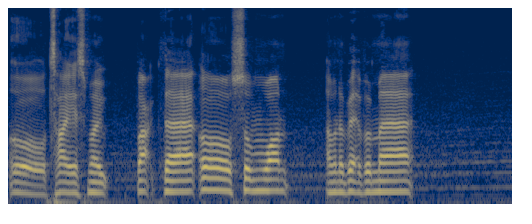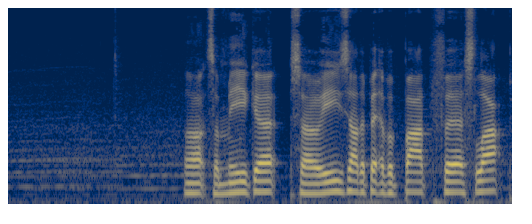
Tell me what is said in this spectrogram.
Oh, tyre smoke back there. Oh, someone having a bit of a mare. That's Amiga. So he's had a bit of a bad first lap.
